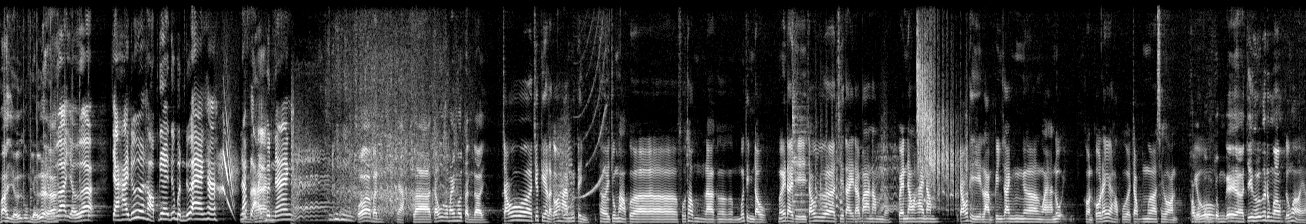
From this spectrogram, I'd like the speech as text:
quá dữ cũng dữ rồi đó á, dự á. Chà hai đứa hợp ghê, đứa Bình đứa An ha. Đáp Bình lại An. Bình An. ủa bình Dạ. là cháu có mấy mối tình rồi? Cháu ờ, trước kia là có hai mối tình. Thời trung học ờ, phổ thông là ờ, mối tình đầu. Mới đây thì cháu chia tay đã 3 năm rồi Quen nhau 2 năm. Cháu thì làm kinh doanh ngoài Hà Nội. Còn cô đấy học ở trong Sài Gòn. Không Kiểu- có cùng chung cái chí hướng đó đúng không? Đúng rồi ạ.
